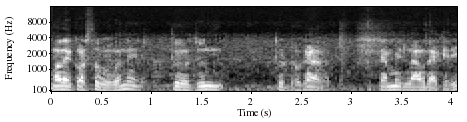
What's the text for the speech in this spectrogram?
मलाई कस्तो भयो भने त्यो जुन त्यो ढोका त्यहाँमै लाउँदाखेरि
